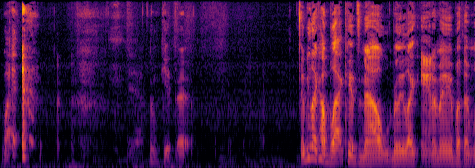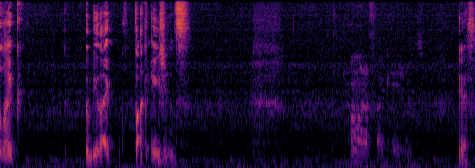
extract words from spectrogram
what? Yeah. I don't get that. It'd be like how black kids now really like anime, but then like it'd be like fuck Asians. I want to fuck Asians. Yes.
